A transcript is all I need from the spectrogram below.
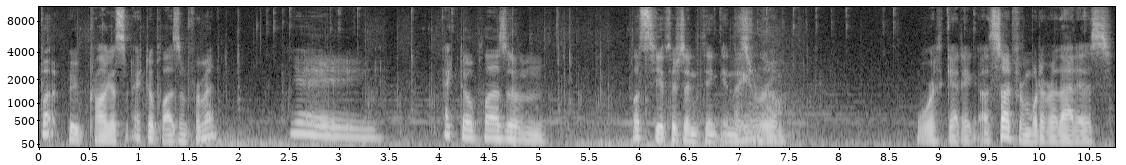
but we probably got some ectoplasm from it. Yay! Ectoplasm! Let's see if there's anything in this room worth getting, aside from whatever that is.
